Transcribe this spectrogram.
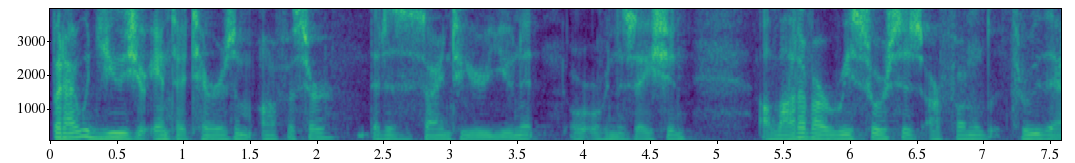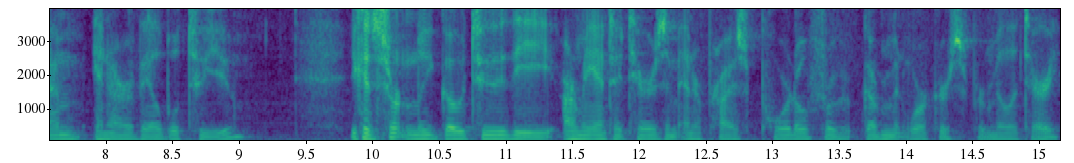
But I would use your anti-terrorism officer that is assigned to your unit or organization. A lot of our resources are funneled through them and are available to you. You can certainly go to the Army Anti-Terrorism Enterprise portal for government workers, for military.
